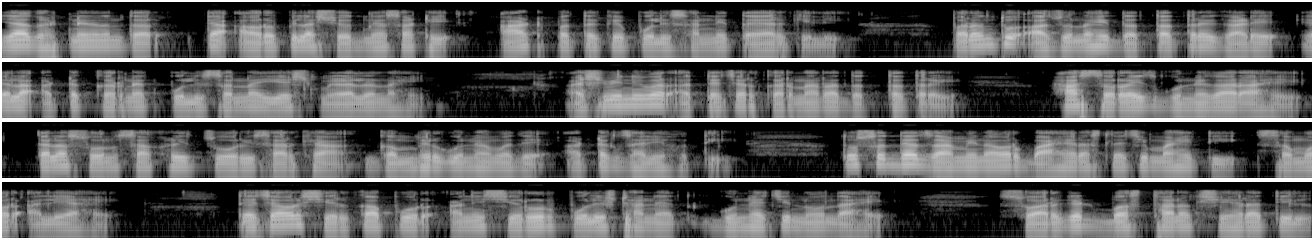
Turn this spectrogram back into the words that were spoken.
या घटनेनंतर त्या आरोपीला शोधण्यासाठी आठ पथके पोलिसांनी तयार केली. परंतु अजूनही दत्तात्रय गाडे याला अटक करण्यात पोलिसांना यश मिळालं नाही. अश्विनीवर अत्याचार करणारा दत्तात्रय हा सराईच गुन्हेगार आहे. त्याला सोनसाखळी चोरीसारख्या गंभीर गुन्ह्यामध्ये अटक झाली होती. तो सध्या जामिनावर बाहेर असल्याची माहिती समोर आली आहे. त्याच्यावर शिरकापूर आणि शिरूर पोलीस ठाण्यात गुन्ह्याची नोंद आहे. स्वारगेट बसस्थानक शहरातील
